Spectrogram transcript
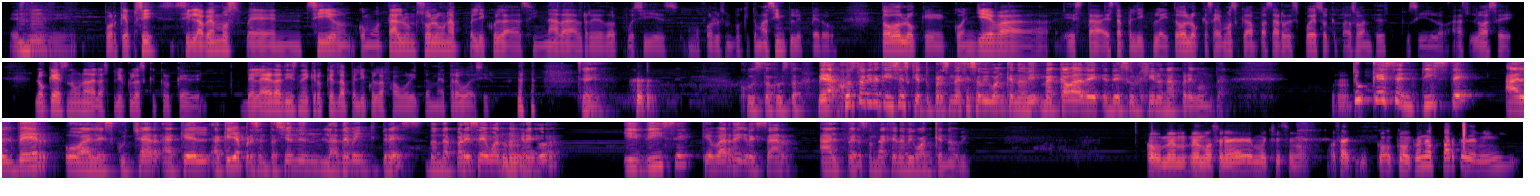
Este, Porque pues, sí, si la vemos en sí como tal, un, solo una película sin nada alrededor, pues sí, es, a lo mejor es un poquito más simple, pero todo lo que conlleva esta, esta película y todo lo que sabemos que va a pasar después o que pasó antes, pues sí, lo, lo hace lo que es, ¿no? Una de las películas que creo que de, de la era Disney creo que es la película favorita, me atrevo a decir. Sí. Justo, justo. Mira, justo ahorita que dices que tu personaje es Obi-Wan Kenobi, me acaba de, surgir una pregunta. ¿Tú qué sentiste al ver o al escuchar aquel, aquella presentación en la D23 donde aparece Ewan McGregor y dice que va a regresar al personaje de Obi-Wan Kenobi? Oh, me, emocioné muchísimo. O sea, como, que una parte de mí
